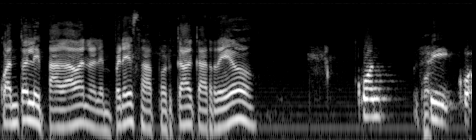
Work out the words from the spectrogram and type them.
¿Cuánto le pagaban a la empresa por cada carreo? ¿Cuán- sí, cu-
